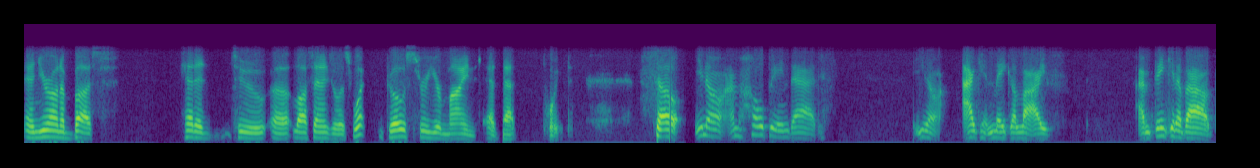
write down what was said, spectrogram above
and you're on a bus headed to uh, Los Angeles. What goes through your mind at that point? So, you know, I'm hoping that, you know, I can make a life. I'm thinking about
